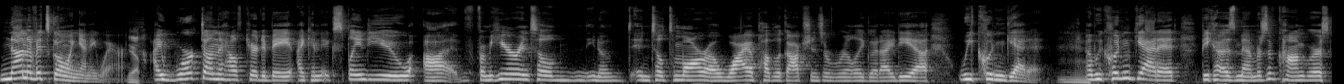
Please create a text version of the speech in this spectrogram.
None of it's going anywhere. Yep. I worked on the healthcare debate. I can explain to you uh, from here until you know until tomorrow why a public option is a really good idea. We couldn't get it, Mm-hmm. and we couldn't get it because members of Congress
